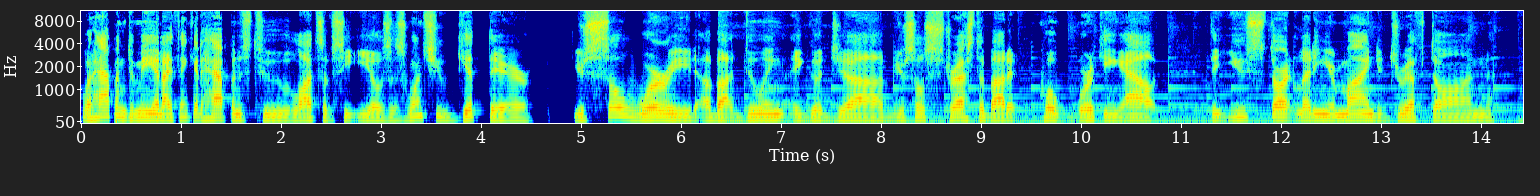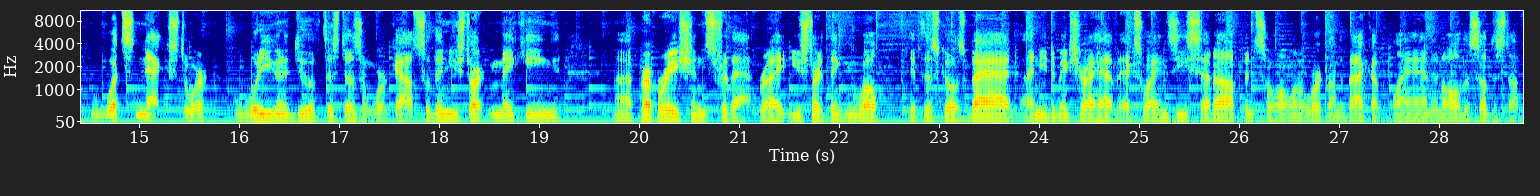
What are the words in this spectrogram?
What happened to me, and I think it happens to lots of CEOs, is once you get there, you're so worried about doing a good job, you're so stressed about it, quote, working out, that you start letting your mind drift on what's next or what are you going to do if this doesn't work out. So then you start making uh, preparations for that, right? You start thinking, well, if this goes bad, I need to make sure I have X, Y, and Z set up. And so I want to work on the backup plan and all this other stuff.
